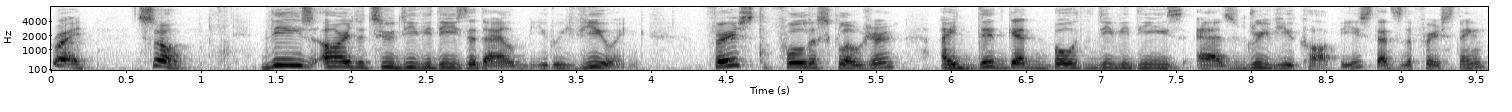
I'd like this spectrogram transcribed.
Right, so these are the two DVDs that I'll be reviewing. First, full disclosure, I did get both DVDs as review copies, that's the first thing.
